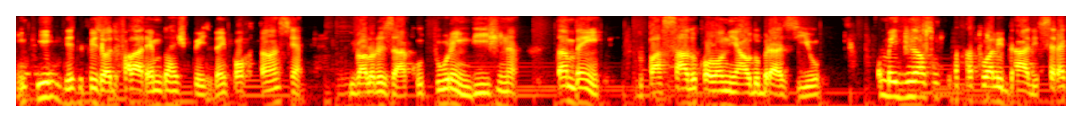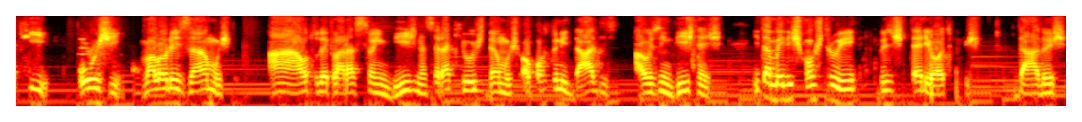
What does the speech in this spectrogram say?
Em que, nesse episódio, falaremos a respeito da importância de valorizar a cultura indígena, também do passado colonial do Brasil também de nossa atualidade. Será que hoje valorizamos a autodeclaração indígena? Será que hoje damos oportunidades aos indígenas e também desconstruir os estereótipos dados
